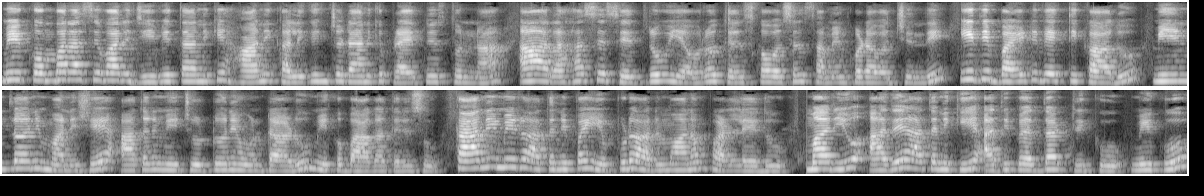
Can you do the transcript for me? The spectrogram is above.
మీ కుంభరాశి వారి జీవితానికి హాని కలిగించడానికి ప్రయత్నిస్తున్న ఆ రహస్య శత్రువు ఎవరో తెలుసుకోవాల్సిన సమయం కూడా వచ్చింది. ఇది బయటి వ్యక్తి కాదు. మీ ఇంట్లోని మనిషే. అతను మీ చుట్టూనే ఉంటాడు. మీకు బాగా తెలుసు. కానీ మీరు అతనిపై ఎప్పుడు అనుమానం పడలేదు. మరియు అదే అతనికి అతిపెద్ద ట్రిక్ మీకు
